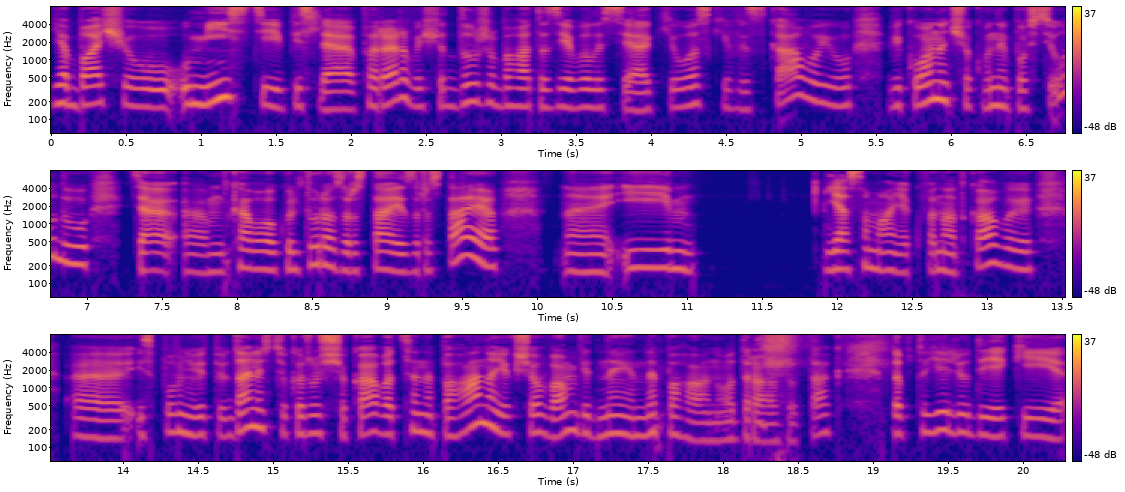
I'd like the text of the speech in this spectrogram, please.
я бачу у місті після перерви, що дуже багато з'явилося кіосків із кавою, віконечок, вони повсюду. Ця ем, кавова культура зростає і зростає. І я сама, як фанат кави, е, із повною відповідальністю кажу, що кава це непогано, якщо вам від неї непогано одразу. Так? Тобто є люди, які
